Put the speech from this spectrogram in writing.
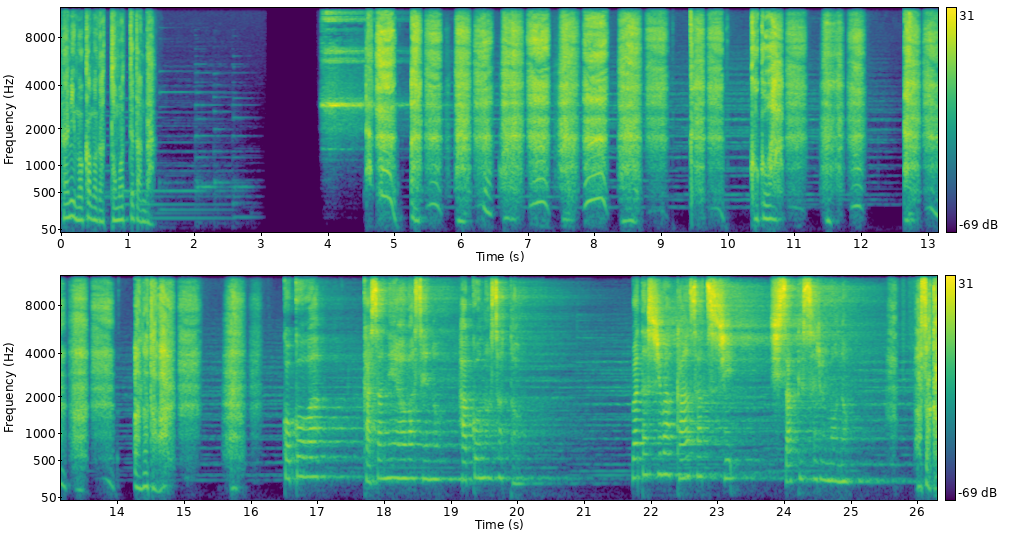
何もかもが止まってたんだ。ここは。あなたは。ここは重ね合わせの箱の外。私は観察し試作するもの。まさか。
